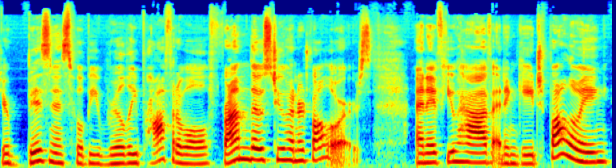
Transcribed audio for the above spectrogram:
your business will be really profitable from those 200 followers. And if you have an engaged following,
